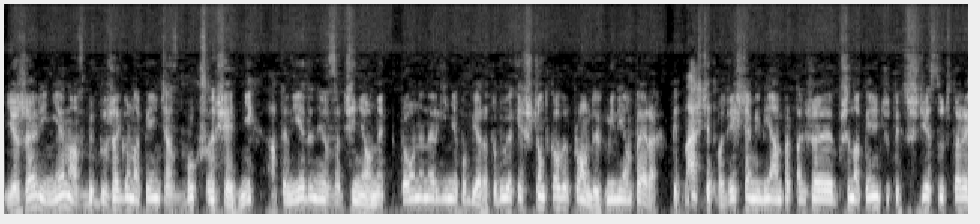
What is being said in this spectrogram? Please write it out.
jeżeli nie ma zbyt dużego napięcia z dwóch sąsiednich, a ten jeden jest zacieniony, to on energii nie pobiera. To były jakieś szczątkowe prądy w miliamperach. 15-20 miliamper, także przy napięciu tych 34-40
